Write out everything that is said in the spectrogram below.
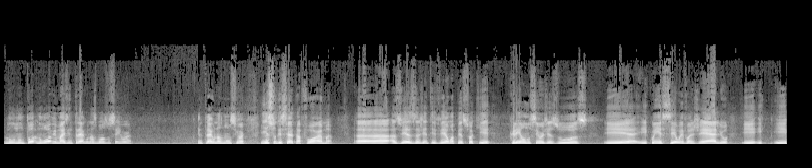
não, não, tô, não houve mais, entrego nas mãos do Senhor. Entrego nas mãos do Senhor. Isso, de certa forma, Uh, às vezes a gente vê uma pessoa que creu no Senhor Jesus e, e conheceu o Evangelho e, e, e,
